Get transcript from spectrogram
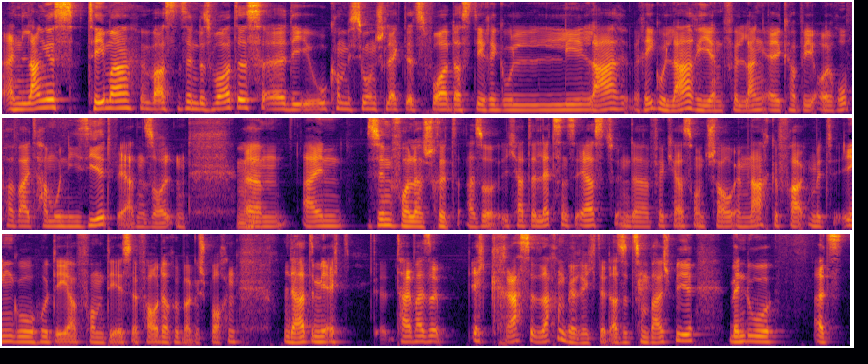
ein langes Thema im wahrsten Sinne des Wortes. Äh, die EU-Kommission schlägt jetzt vor, dass die Regular Regularien für Lang-Lkw europaweit harmonisiert werden sollten. Mhm. Ähm, ein sinnvoller Schritt. Also ich hatte letztens erst in der Verkehrsrundschau im Nachgefragt mit Ingo Hodea vom DSLV darüber gesprochen. Und der hatte mir echt äh, teilweise echt krasse Sachen berichtet. Also zum Beispiel, wenn du als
